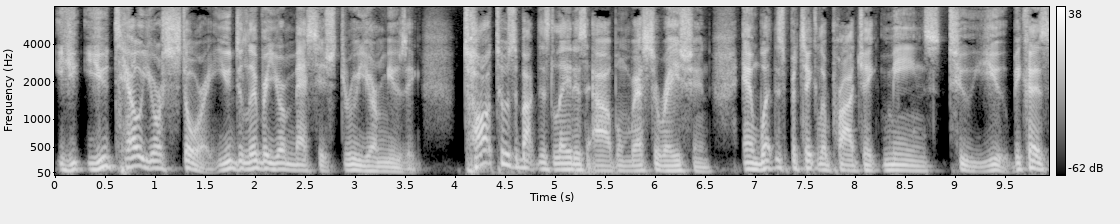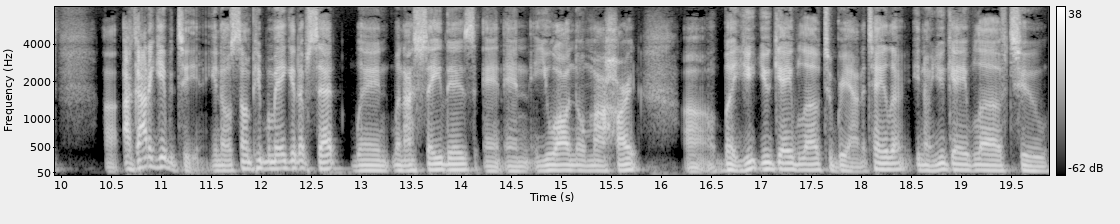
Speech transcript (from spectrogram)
you, you tell your story, you deliver your message through your music. Talk to us about this latest album, Restoration, and what this particular project means to you. Because uh, I got to give it to you. You know, some people may get upset when when I say this, and and you all know my heart. Uh, but you you gave love to Breonna Taylor. You know, you gave love to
